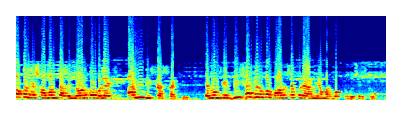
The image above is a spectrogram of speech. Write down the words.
সকলে সমান তালে লড়বো বলে আমি বিশ্বাস রাখি। এবং সেই বিশ্বাসের উপর ভরসা করে আমি আমার বক্তব্য শেষ করছি।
